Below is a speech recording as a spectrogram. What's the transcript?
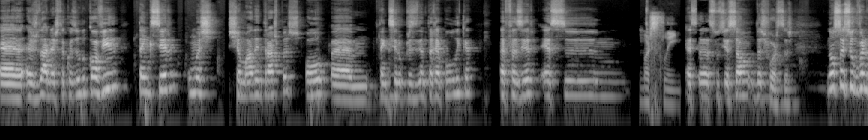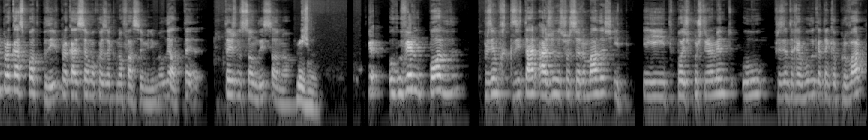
uh, ajudar nesta coisa do Covid, tem que ser uma ch- chamada entre aspas, ou um, tem que ser o Presidente da República a fazer esse, Marcelinho. essa associação das forças. Não sei se o governo por acaso pode pedir, por acaso isso é uma coisa que não faço a mínima. Aliás, te- tens noção disso ou não? Diz-me. O governo pode, por exemplo, requisitar a ajuda das Forças Armadas e, e depois, posteriormente, o Presidente da República tem que aprovar?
